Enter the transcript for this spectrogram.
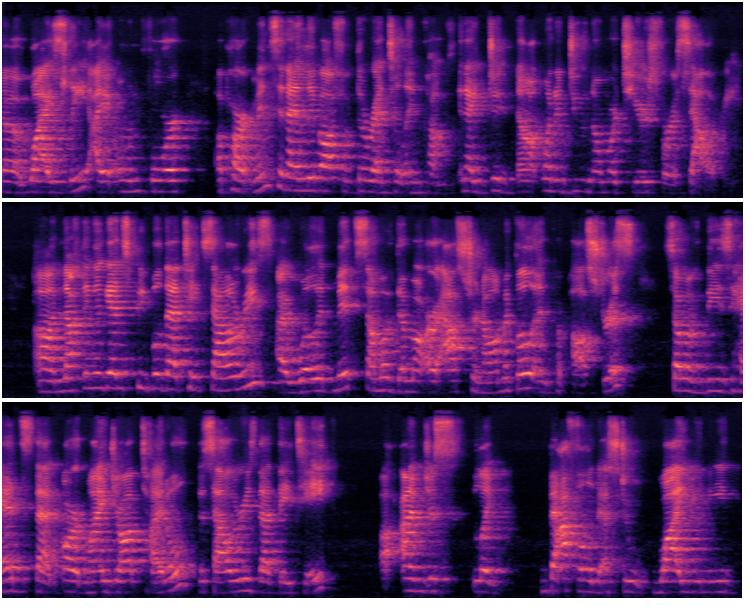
uh, wisely i own four apartments and i live off of the rental incomes and i did not want to do no more tears for a salary uh, nothing against people that take salaries. I will admit some of them are astronomical and preposterous. Some of these heads that are my job title, the salaries that they take, I'm just like baffled as to why you need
